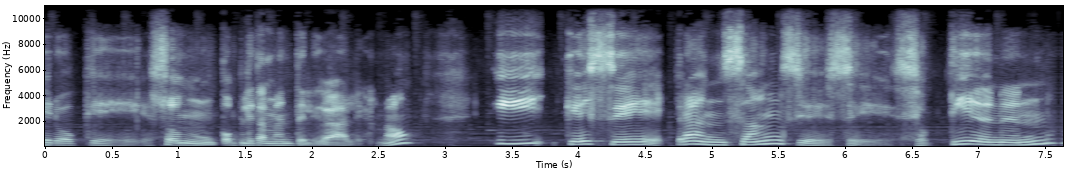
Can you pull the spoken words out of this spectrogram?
pero que son completamente legales, ¿no? Y que se transan, se, obtienen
